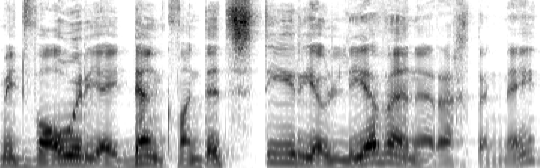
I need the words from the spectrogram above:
met waaroor jy dink want dit stuur jou lewe in 'n rigting, nê? Nee?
